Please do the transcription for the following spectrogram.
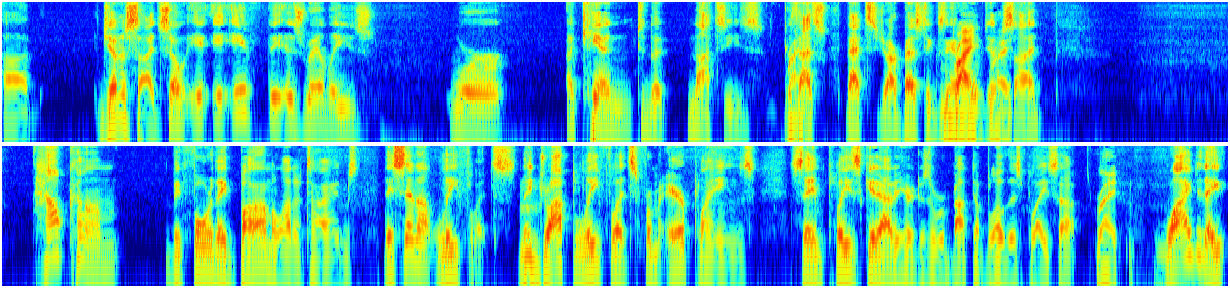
uh genocide. So i- i- if the Israelis were akin to the Nazis, Right. that's that's our best example Right, of right. genocide. How come before they bomb a lot of times they send out leaflets? They mm. drop leaflets from airplanes saying, "Please get out of here because we're about to blow this place up." Right. why do they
